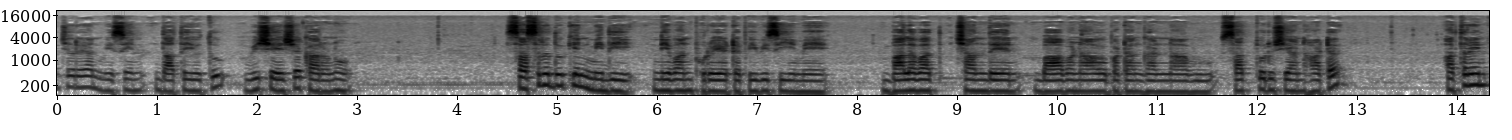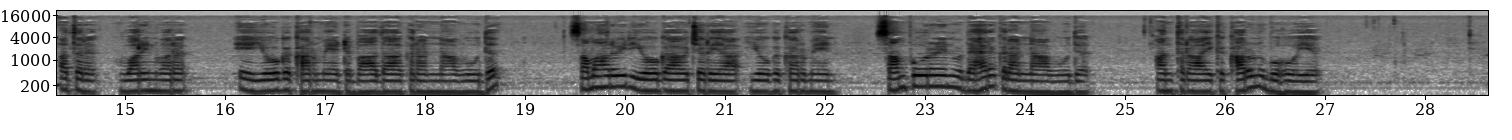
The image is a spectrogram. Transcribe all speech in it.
යෝගාවචරයන් විසින් දත යුතු විශේෂ කරුණු. සසර දුකින් මිදී නිවන් පුරයට පිවිසීමේ බලවත් ඡන්දයෙන් භාවනාව පටන් ගන්නා වූ සත්පුරුෂයන් හට අතරින් අතර වරින් වර ඒ යෝග කර්මයට බාධා කරන්නා වූද සමහර විට යෝගාවචරයා යෝග කර්මයෙන් සම්පූර්ණයෙන්ම බැහැර කරන්නා වූද අන්තරායික කරුණු බොහෝය.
